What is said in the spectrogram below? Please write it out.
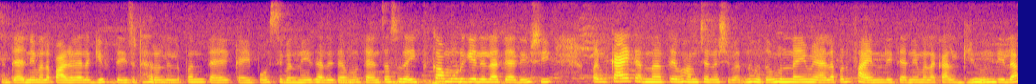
आणि त्यांनी मला पाडव्याला गिफ्ट द्यायचं ठरवलेलं पण त्या काही पॉसिबल नाही झालं. त्यामुळे त्यांचा सुद्धा इतका मूड गेलेला त्या दिवशी. पण काय करणार तेव्हा आमच्या नशिबात नव्हतं म्हणून नाही मिळालं. पण फायनली त्यांनी मला काल घेऊन दिला.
